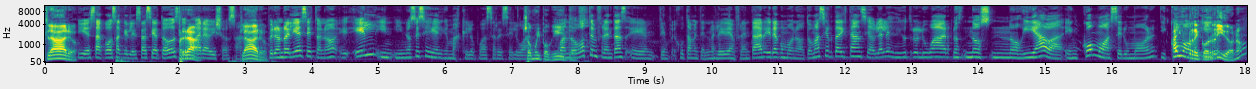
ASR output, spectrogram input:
claro, y esa cosa que les hace a todos es maravillosa. claro. Pero en realidad es esto, ¿no? Eh, Él, y, y no sé si hay alguien más que lo pueda hacer de ese lugar. Son muy poquitos. Cuando vos te enfrentás, eh, te- justamente no es la idea de enfrentar, era como, no, tomás cierta distancia, hablarles desde otro lugar, nos, nos, nos guiaba en cómo hacer humor y Hay cómo un ir- recorrido, ¿no?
